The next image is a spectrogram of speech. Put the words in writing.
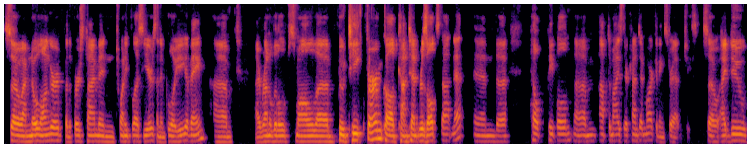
So I'm no longer, for the first time in 20 plus years, an employee of AIIM. Um, I run a little small uh, boutique firm called contentresults.net and uh, help people um, optimize their content marketing strategies. So I do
